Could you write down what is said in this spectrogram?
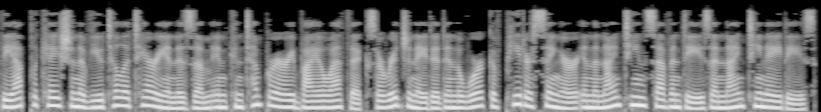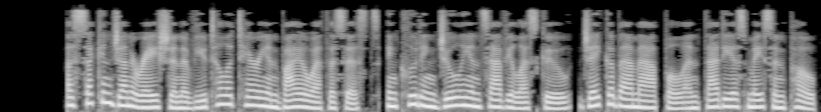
the application of utilitarianism in contemporary bioethics originated in the work of Peter Singer in the 1970s and 1980s. A second generation of utilitarian bioethicists, including Julian Savulescu, Jacob M. Appel and Thaddeus Mason Pope,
